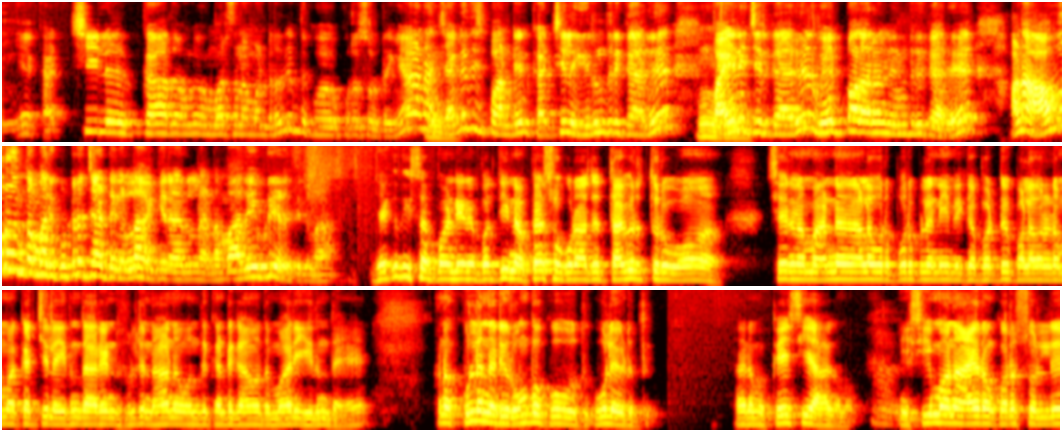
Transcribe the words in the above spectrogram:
நீங்க கட்சியில இருக்காதவங்க விமர்சனம் பண்றது இந்த குறை சொல்றீங்க. ஆனா ஜெகதீஷ் பாண்டியன் கட்சியில இருந்திருக்காரு. பயணிச்சிருக்காரு வேட்பாளராக நின்றுருக்காரு. ஆனா அவரும் இந்த மாதிரி குற்றச்சாட்டுகள்லாம் வைக்கிறாருல்ல நம்ம அதை எப்படி எடுத்துக்கலாம்? ஜெகதீச பாண்டியனை பற்றி நான் பேசக்கூடாது தவிர்த்துருவோம். சரி நம்ம அண்ணனால ஒரு பொறுப்பில் நியமிக்கப்பட்டு பல வருடமாக கட்சியில் இருந்தாருன்னு சொல்லிட்டு நானும் வந்து கண்டுக்காமத மாதிரி இருந்தேன். ஆனால் குள்ளநரி ரொம்ப கூவுது ஊழ எடுத்து. அதை நம்ம பேசியே ஆகணும். நீ சீமான ஆயிரம் குறை சொல்லு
